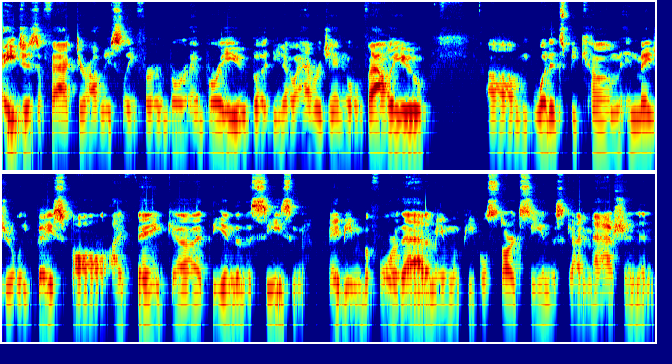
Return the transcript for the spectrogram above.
age is a factor, obviously, for Abreu, but you know, average annual value, um, what it's become in Major League Baseball. I think uh, at the end of the season, maybe even before that, I mean, when people start seeing this guy mashing and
